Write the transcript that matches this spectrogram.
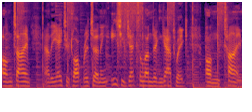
on time, and the 8 o'clock returning EasyJet to London Gatwick on time.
